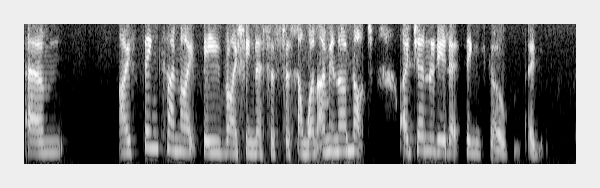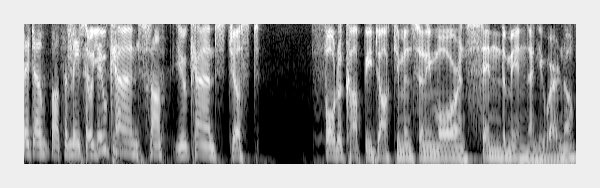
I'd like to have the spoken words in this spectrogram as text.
um, I think I might be writing letters to someone. I mean, I'm not. I generally let things go. I, they don't bother me. So you this makes me can't you can't just photocopy documents anymore and send them in anywhere. No,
